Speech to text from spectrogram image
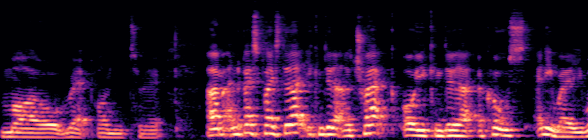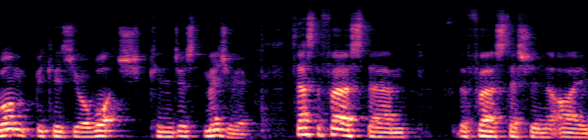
mile rep onto it. Um, and the best place to do that, you can do that on a track or you can do that, of course, anywhere you want because your watch can just measure it. So that's the first, um, the first session that I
